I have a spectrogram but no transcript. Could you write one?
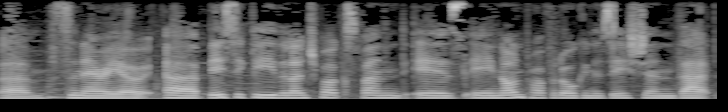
um, scenario, uh, basically the Lunchbox Fund is a non-profit organization that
